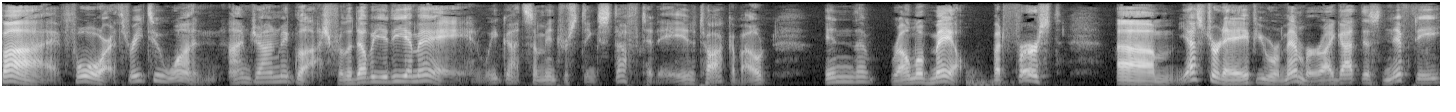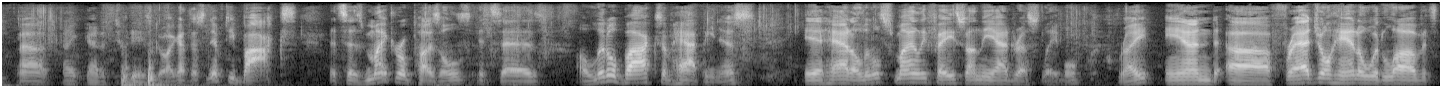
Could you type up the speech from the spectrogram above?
Five, four, three, two, one. I'm John Miglautsch for the WDMA, and we've got some interesting stuff today to talk about in the realm of mail. But first, um, yesterday, if you remember, I got this nifty, uh, I got it two days ago, I got this nifty box that says micro puzzles. It says a little box of happiness. It had a little smiley face on the address label right? And uh, fragile handle with love. It's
